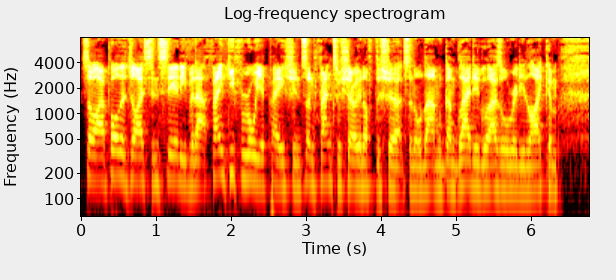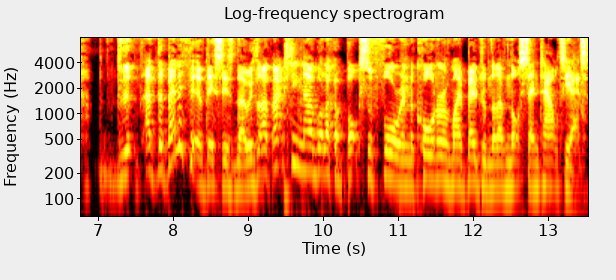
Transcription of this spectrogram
So I apologize sincerely for that. Thank you for all your patience, and thanks for showing off the shirts and all that. I'm, I'm glad you guys already like them. The, the benefit of this is though is I've actually now got like a box of four in the corner of my bedroom that I've not sent out yet.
